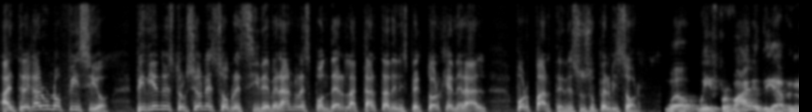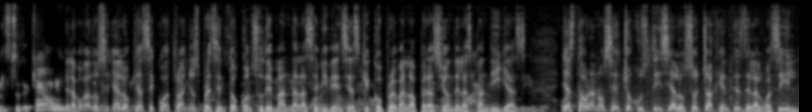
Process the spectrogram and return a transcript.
a entregar un oficio pidiendo instrucciones sobre si deberán responder la carta del inspector general por parte de su supervisor. El abogado señaló que hace cuatro años presentó con su demanda las evidencias que comprueban la operación de las pandillas y hasta ahora no se ha hecho justicia a los ocho agentes del alguacil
